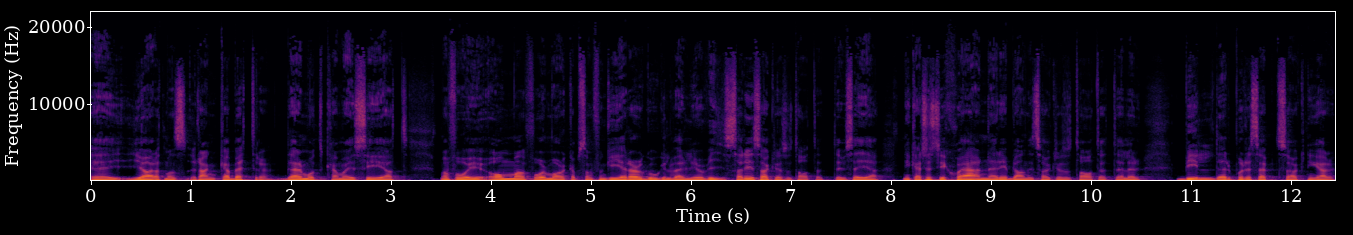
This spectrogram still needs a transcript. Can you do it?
Eh, gör att man rankar bättre. Däremot kan man ju se att man får ju, om man får markup som fungerar och Google väljer att visa det i sökresultatet, det vill säga ni kanske ser stjärnor ibland i sökresultatet eller bilder på receptsökningar.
